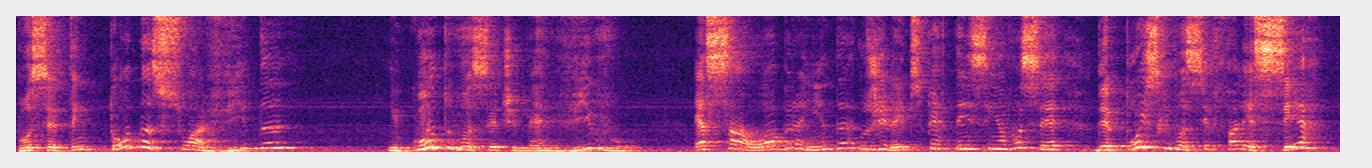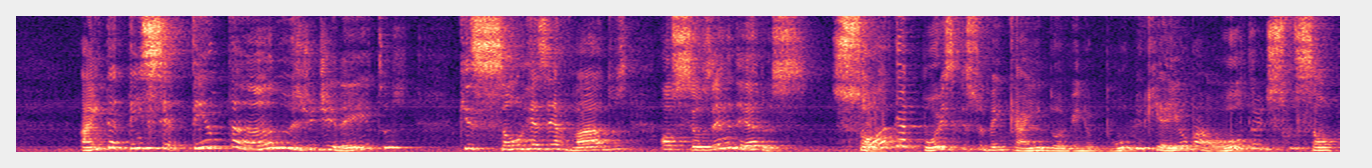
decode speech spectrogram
você tem toda a sua vida, enquanto você estiver vivo, essa obra ainda, os direitos pertencem a você. Depois que você falecer, ainda tem 70 anos de direitos que são reservados aos seus herdeiros. Só depois que isso vem cair em domínio público, e aí é uma outra discussão.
